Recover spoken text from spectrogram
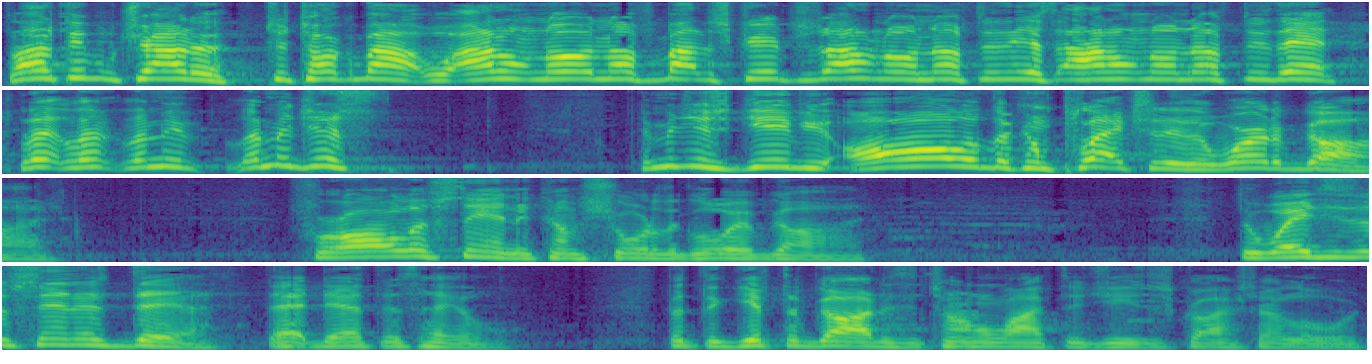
A lot of people try to, to talk about, well, I don't know enough about the scriptures. I don't know enough to this. I don't know enough to that. Let, let, let, me, let, me just, let me just give you all of the complexity of the Word of God. For all of sin and come short of the glory of God. The wages of sin is death. That death is hell. But the gift of God is eternal life through Jesus Christ our Lord.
